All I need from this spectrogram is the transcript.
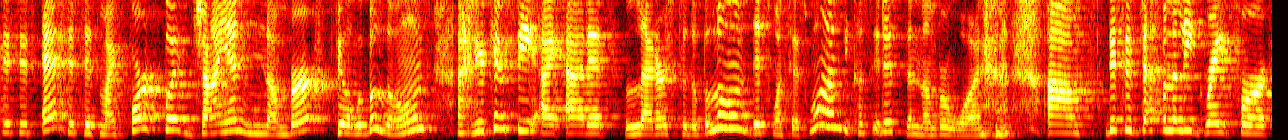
this is it. This is my four foot giant number filled with balloons. As you can see, I added letters to the balloon. This one says one because it is the number one. um, this is definitely great for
